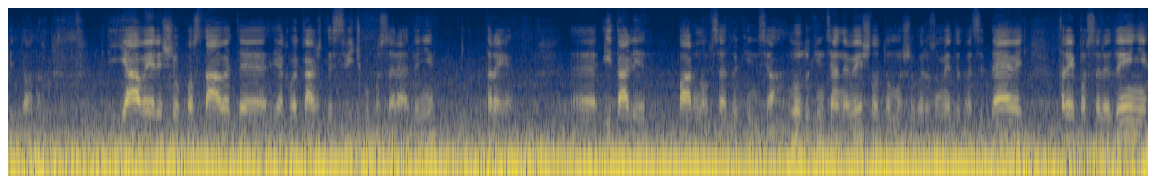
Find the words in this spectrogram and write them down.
піддонах. Я вирішив поставити, як ви кажете, свічку посередині. Три. Е, І далі парно все до кінця. Ну, до кінця не вийшло, тому що ви розумієте, 29, 3 посередині.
